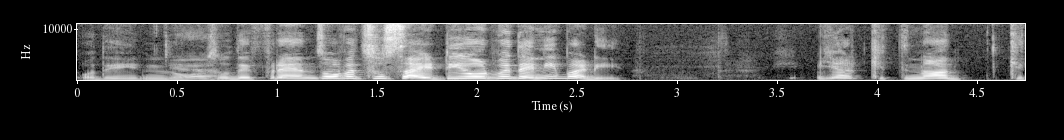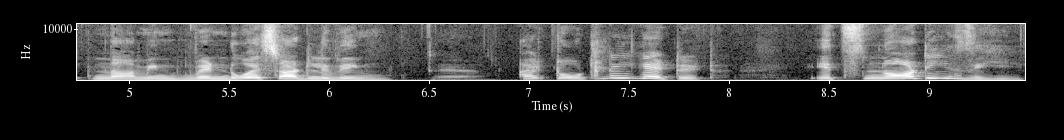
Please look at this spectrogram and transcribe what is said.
or their in-laws or their friends or with society or with anybody यार कितना कितना I mean when do I start living Yeah. I totally get it. It's not easy.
